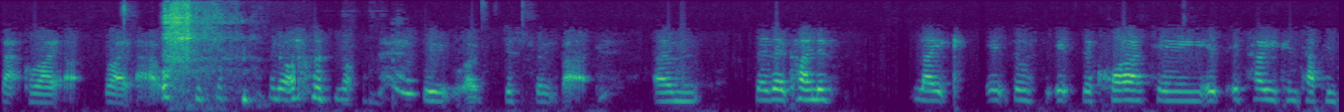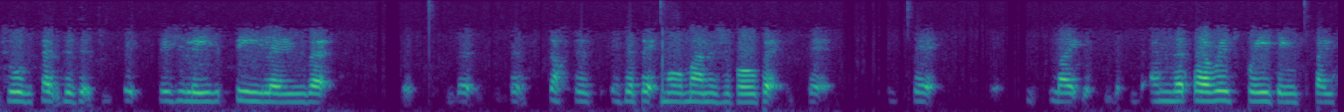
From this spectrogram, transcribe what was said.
back right up, right out. not, not we just shrink back. Um, so they're kind of like it's also, it's the quieting. It's, it's how you can tap into all the senses. It's, it's visually feeling that that, that stuff is, is a bit more manageable, but bit, bit like and that there is breathing space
